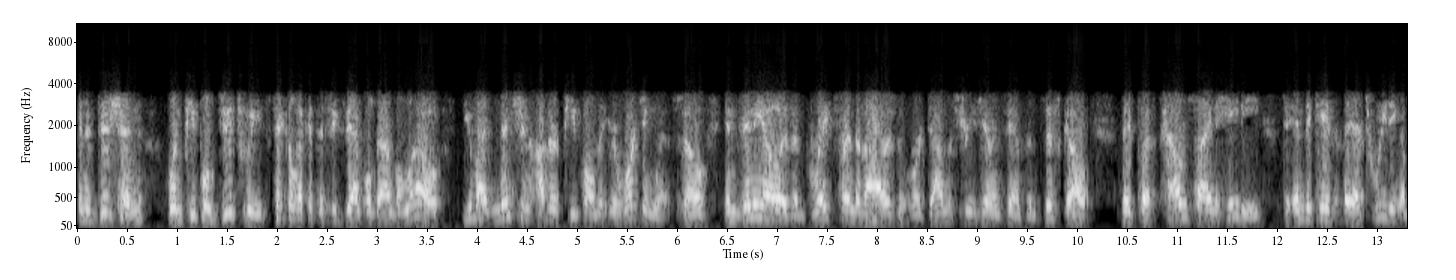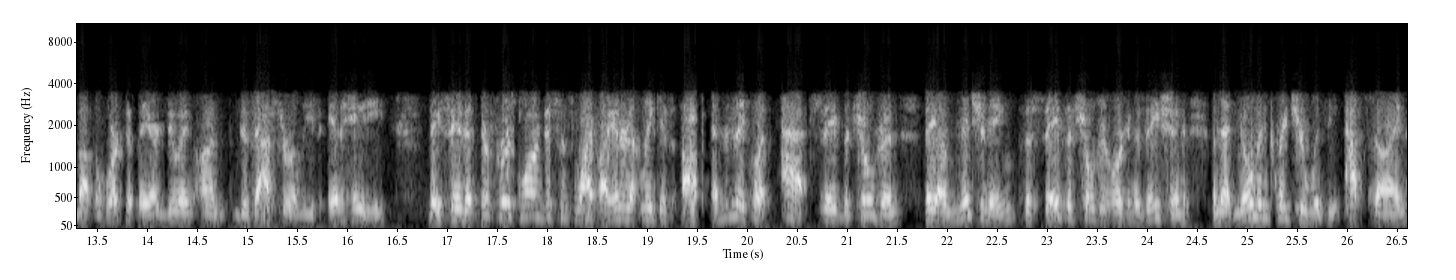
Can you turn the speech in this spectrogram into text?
In addition, when people do tweets, take a look at this example down below, you might mention other people that you're working with. So Inveneo is a great friend of ours that worked down the street here in San Francisco. They put pound sign Haiti to indicate that they are tweeting about the work that they are doing on disaster relief in Haiti. They say that their first long distance Wi-Fi internet link is up, and then they put at Save the Children. They are mentioning the Save the Children organization, and that nomenclature with the at sign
